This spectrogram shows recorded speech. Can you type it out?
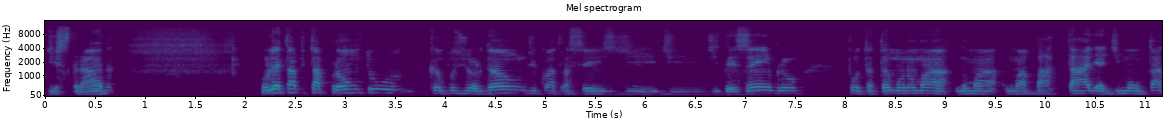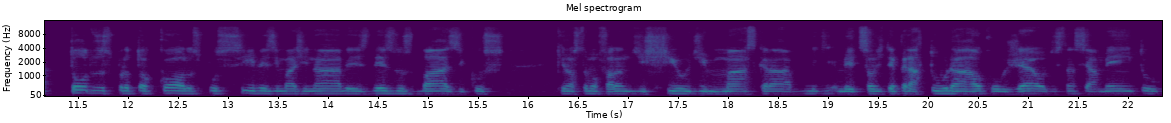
de estrada. O Letap está pronto, Campos de Jordão, de 4 a 6 de, de, de dezembro. Puta, estamos numa, numa, numa batalha de montar todos os protocolos possíveis, imagináveis, desde os básicos, que nós estamos falando de shield, máscara, medição de temperatura, álcool gel, distanciamento,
